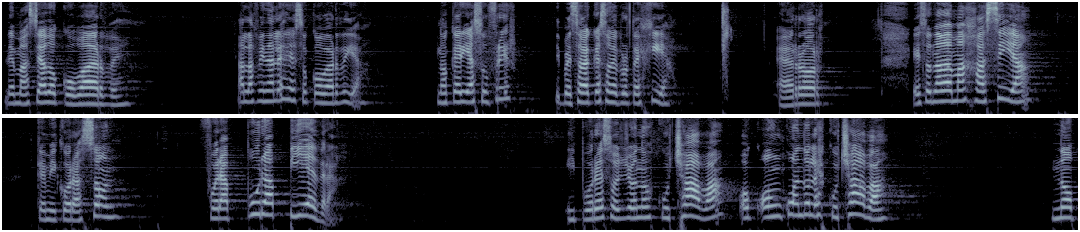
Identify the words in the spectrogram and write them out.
Demasiado cobarde. A la final es eso, cobardía. No quería sufrir y pensaba que eso me protegía. Error. Eso nada más hacía que mi corazón fuera pura piedra. Y por eso yo no escuchaba, o aun cuando la escuchaba, no,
